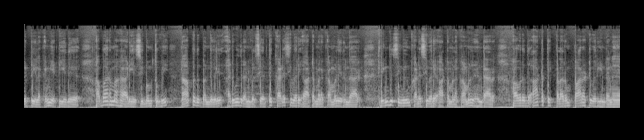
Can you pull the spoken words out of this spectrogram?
வெற்றி இலக்கையும் எட்டியது. அபாரமாக ஆடிய சிபம் துபே நாற்பது பந்துகளில் அறுபது ரன்கள் சேர்த்து கடைசி வரை ஆட்டமிழக்காமல் இருந்தார். ரிங்கு சிங்கும் கடைசி வரை ஆட்டமிழக்காமல் நின்றார். அவரது ஆட்டத்தை பலரும் பாராட்டி வருகின்றனர்.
